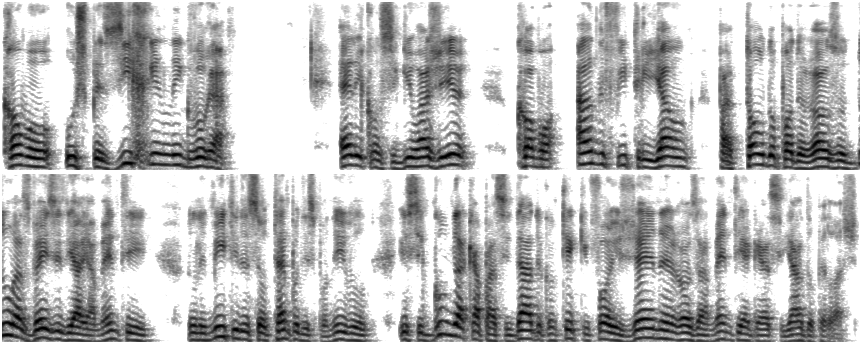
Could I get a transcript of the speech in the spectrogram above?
como os Pesichim Ligvurá, ele conseguiu agir como anfitrião para Todo-Poderoso duas vezes diariamente, no limite do seu tempo disponível e segundo a capacidade com que, que foi generosamente agraciado pelo Hashem.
